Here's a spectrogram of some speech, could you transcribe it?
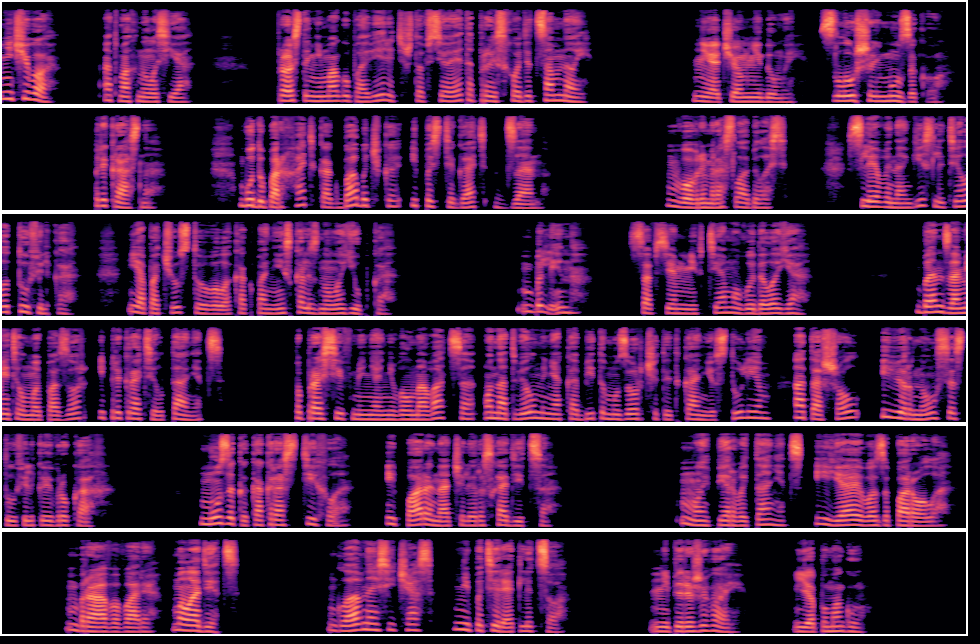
«Ничего», — отмахнулась я. Просто не могу поверить, что все это происходит со мной. Ни о чем не думай. Слушай музыку. Прекрасно. Буду порхать, как бабочка, и постигать дзен. Вовремя расслабилась. С левой ноги слетела туфелька. Я почувствовала, как по ней скользнула юбка. Блин, совсем не в тему выдала я. Бен заметил мой позор и прекратил танец. Попросив меня не волноваться, он отвел меня к обитым узорчатой тканью стульям, отошел и вернулся с туфелькой в руках. Музыка как раз стихла, и пары начали расходиться. Мой первый танец, и я его запорола. Браво, Варя, молодец. Главное сейчас — не потерять лицо. «Не переживай, я помогу».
